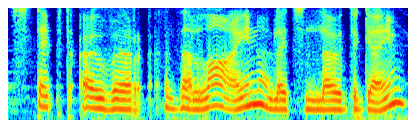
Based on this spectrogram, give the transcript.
stepped over the line. Let's load the game.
